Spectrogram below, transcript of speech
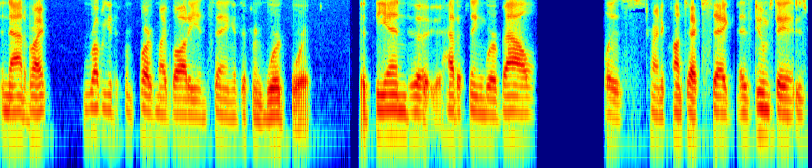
anatomy, right? Rubbing a different part of my body and saying a different word for it. At the end, uh, had a thing where Val was trying to contact Seg as Doomsday is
